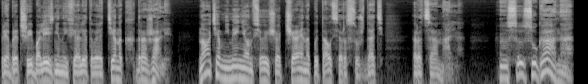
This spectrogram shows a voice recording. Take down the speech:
приобретшие болезненный фиолетовый оттенок, дрожали. Но, тем не менее, он все еще отчаянно пытался рассуждать рационально. «Сугана.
